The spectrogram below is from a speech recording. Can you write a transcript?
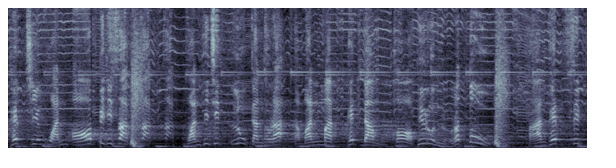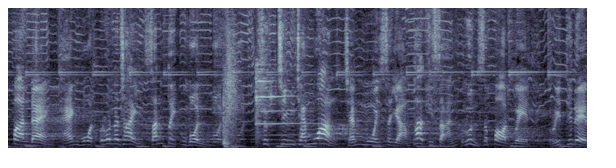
เพชรเชียงขวัญอ๋อปิติศักดิ์วันพิชิตลูกกันทระ ตะบันหมัดเพชรดำพ่อพิรุณรถตู้ ตาลเพชรสิทธิ์ปานแดงแทงโหดรณชัย สันติอุบลศึกชิงแชมป์ว่าง แชมป์มวยสยามภาคอีสาน รุ่นสปอร์ตเวทฤทธิเดช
